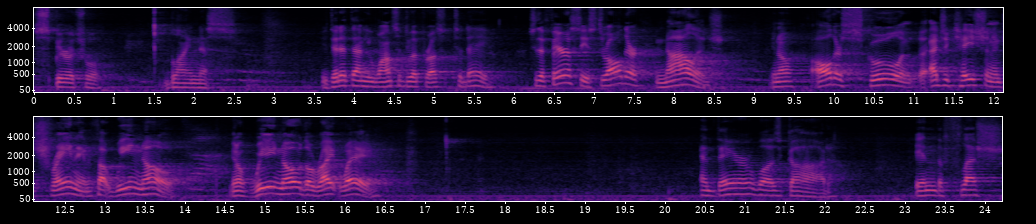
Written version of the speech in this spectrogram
spiritual blindness. He did it then, He wants to do it for us today. See, the Pharisees, through all their knowledge, you know, all their school and education and training, they thought, we know. You know, we know the right way. And there was God in the flesh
